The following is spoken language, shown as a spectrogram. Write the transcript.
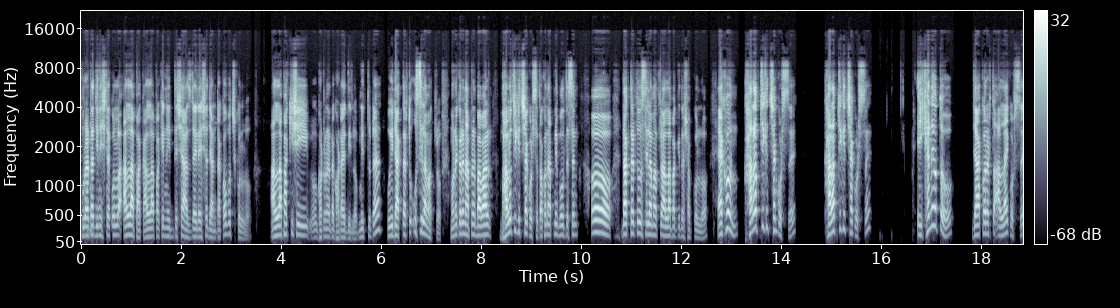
পুরাটা জিনিসটা করল আল্লাহ পাক। আল্লাহ পাকের নির্দেশে আজরাইল এসে জানটা কবজ করল। আল্লাহ পাকই সেই ঘটনাটা ঘটায় দিল। মৃত্যুটা ওই ডাক্তার তো উছিলা মাত্র। মনে করেন আপনার বাবার ভালো চিকিৎসা করছে। তখন আপনি বলতেছেন, "ও ডাক্তার তো উছিলা মাত্র আল্লাহ পাকই তো সব করল।" এখন খারাপ চিকিৎসা করছে, খারাপ চিকিৎসা করছে। এইখানেও তো যা করার তো আল্লাহই করছে।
